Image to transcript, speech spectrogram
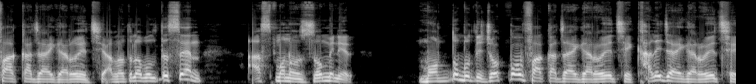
ফাঁকা জায়গা রয়েছে, আল্লাহ তালা বলতেছেন, আসমান ও জমিনের মধ্যবর্তী যত ফাঁকা জায়গা রয়েছে, খালি জায়গা রয়েছে,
